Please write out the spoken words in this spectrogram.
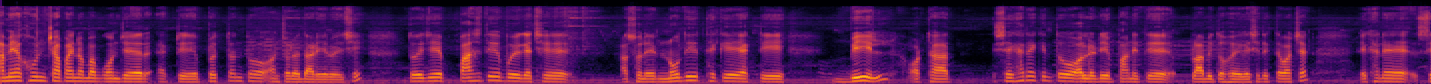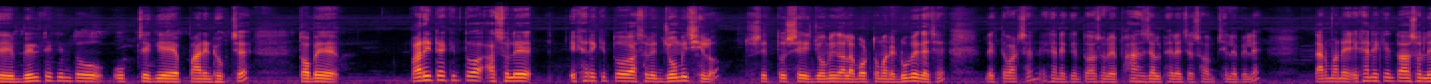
আমি এখন চাঁপাইনবাবগঞ্জের একটি প্রত্যন্ত অঞ্চলে দাঁড়িয়ে রয়েছি। তো এই যে পাশ দিয়ে বয়ে গেছে আসলে নদীর থেকে একটি বিল, অর্থাৎ সেখানে কিন্তু অলরেডি পানিতে প্লাবিত হয়ে গেছে, দেখতে পাচ্ছেন। এখানে সেই বিলটি কিন্তু উপচে গিয়ে পানি ঢুকছে। তবে পানিটা কিন্তু আসলে, এখানে কিন্তু আসলে জমি ছিল। সে তো সেই জমিগালা বর্তমানে ডুবে গেছে, দেখতে পাচ্ছেন। এখানে কিন্তু আসলে ফাঁস জাল ফেলেছে সব ছেলে পেলে। তার মানে এখানে কিন্তু আসলে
